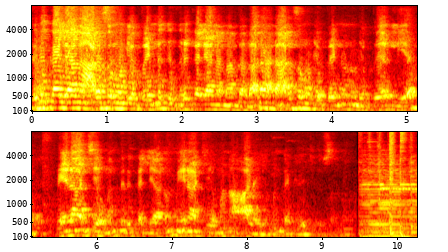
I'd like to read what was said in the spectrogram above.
திருக்கல்யாணம் அரசனுடைய பெண்ணுக்கு திருக்கல்யாணம் நடந்ததால அந்த அரசனுடைய பெண்ணினுடைய பேர்லயே மீனாட்சி அம்மன் திருக்கல்யாணம் மீனாட்சி அம்மன் ஆலயம்னு கட்டி வச்சுட்டு சொன்னோம்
